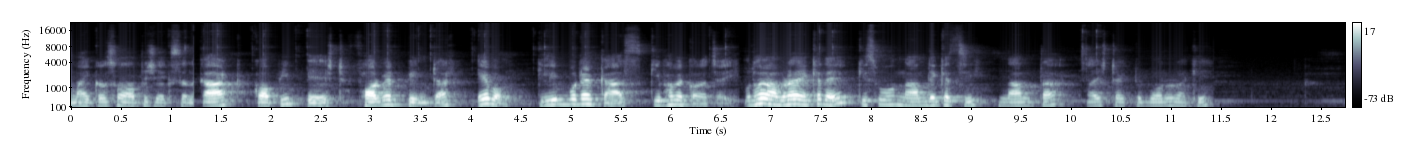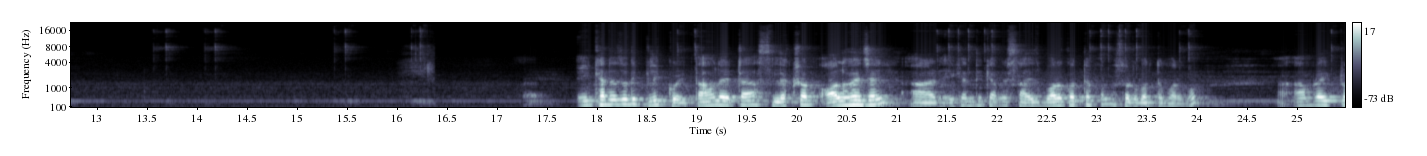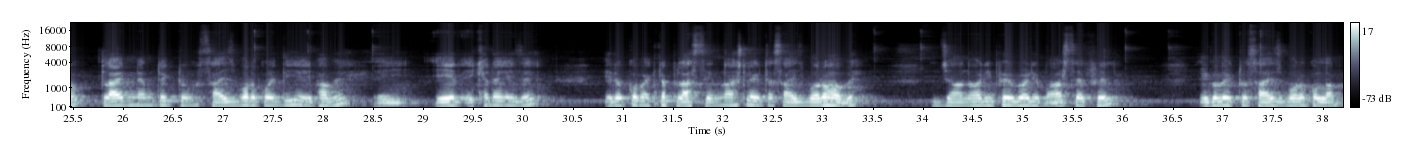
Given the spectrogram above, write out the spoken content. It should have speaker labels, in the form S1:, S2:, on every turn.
S1: Microsoft office Excel cut copy paste format printer এবং ক্লিপবোর্ডের কাজ কীভাবে করা যায়। প্রথমে আমরা এখানে কিছু নাম লিখেছি নামটা সাইজটা একটু বড় রাখি। এইখানে যদি ক্লিক করি, তাহলে এটা সিলেকশন অল হয়ে যায়। আর এখান থেকে আমি সাইজ বড় করতে পারব, ছোটো করতে পারব। আমরা একটু ক্লায়েন্ট নেমটা একটু সাইজ বড় করে দিই এইভাবে এই এর এখানে এই যে এরকম একটা প্লাস চিহ্ন আসলে এটা সাইজ বড় হবে। জানুয়ারি ফেব্রুয়ারি মার্চ এপ্রিল এগুলো একটু সাইজ বড় করলাম।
